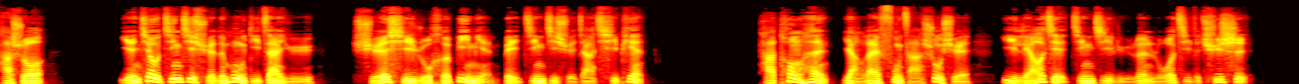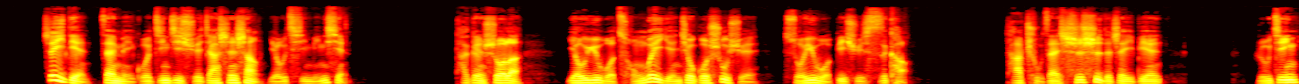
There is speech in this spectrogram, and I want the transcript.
他说，研究经济学的目的在于学习如何避免被经济学家欺骗。他痛恨仰赖复杂数学以了解经济理论逻辑的趋势。这一点在美国经济学家身上尤其明显。他更说了。由于我从未研究过数学，所以我必须思考。他处在失势的这一边。如今，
